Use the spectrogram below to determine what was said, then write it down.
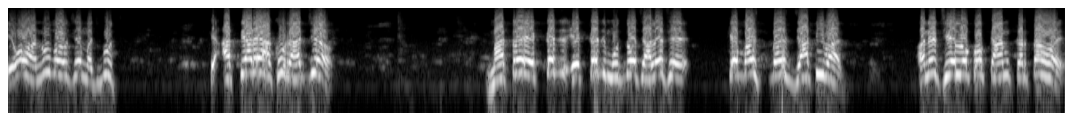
એવો અનુભવ છે મજબૂત કે અત્યારે આખું રાજ્ય માત્ર એક જ એક જ મુદ્દો ચાલે છે કે બસ બસ જાતિવાદ. અને જે લોકો કામ કરતા હોય,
